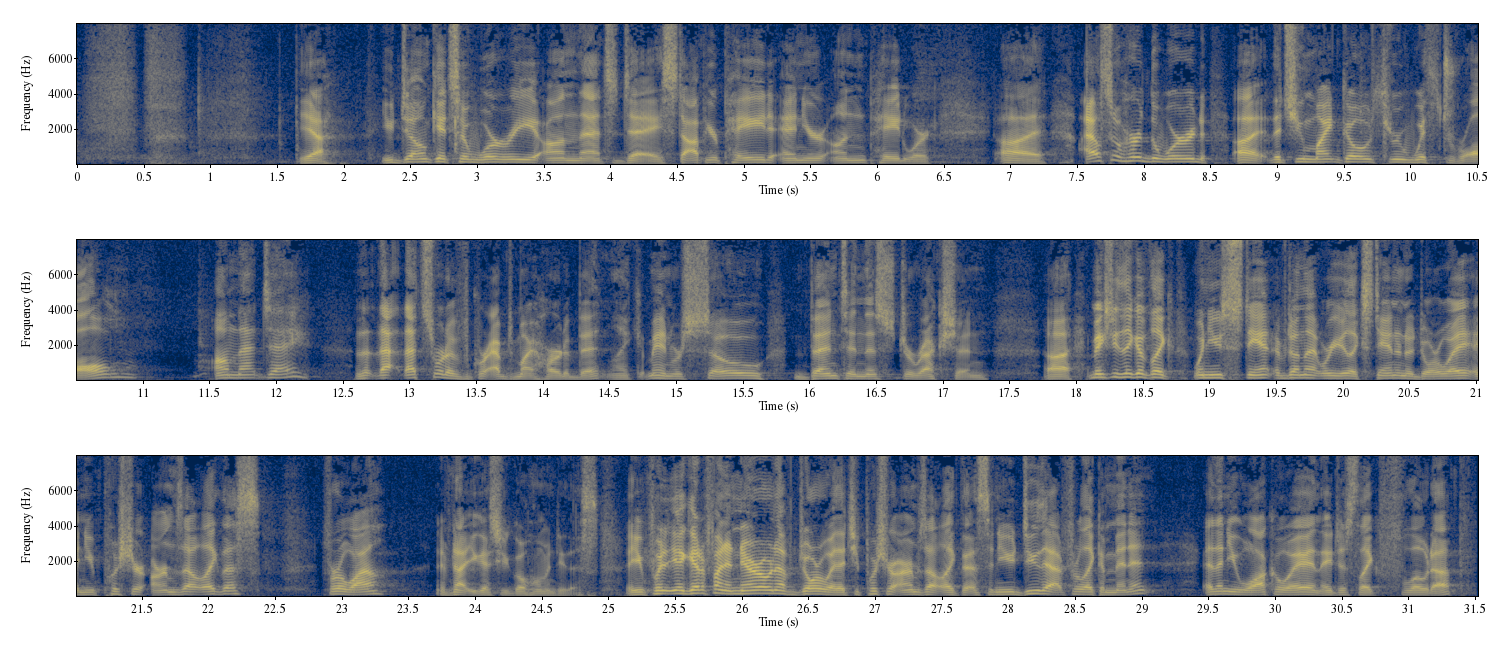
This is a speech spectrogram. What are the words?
Yeah, you don't get to worry on that day. Stop your paid and your unpaid work. Uh, I also heard the word uh, that you might go through withdrawal on that day. That, that, that, sort of grabbed my heart a bit. Like, man, we're so bent in this direction. Uh, it makes you think of like when you stand, I've done that where you like stand in a doorway and you push your arms out like this for a while. If not, you guys should go home and do this. And you, put, you got to find a narrow enough doorway that you push your arms out like this, and you do that for like a minute, and then you walk away and they just like float up.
